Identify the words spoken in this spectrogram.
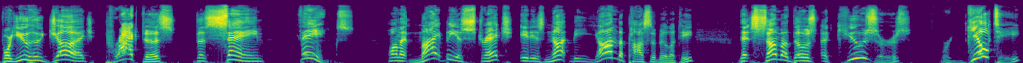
For you who judge practice the same things. While it might be a stretch, it is not beyond the possibility that some of those accusers were guilty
